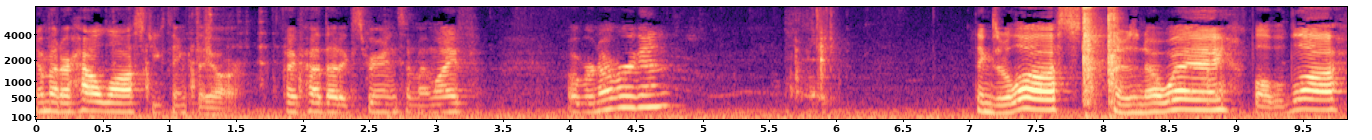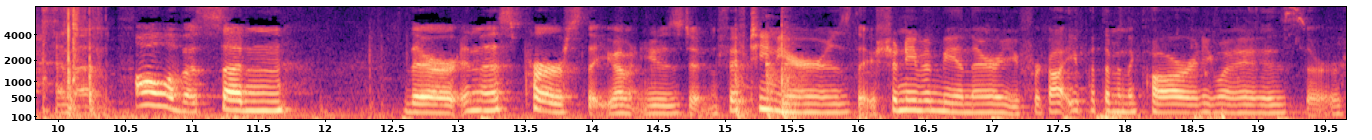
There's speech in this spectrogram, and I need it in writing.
no matter how lost you think they are. I've had that experience in my life over and over again. Things are lost, there's no way, blah, blah, blah. And then all of a sudden, they're in this purse that you haven't used in 15 years. They shouldn't even be in there. You forgot you put them in the car, anyways, or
